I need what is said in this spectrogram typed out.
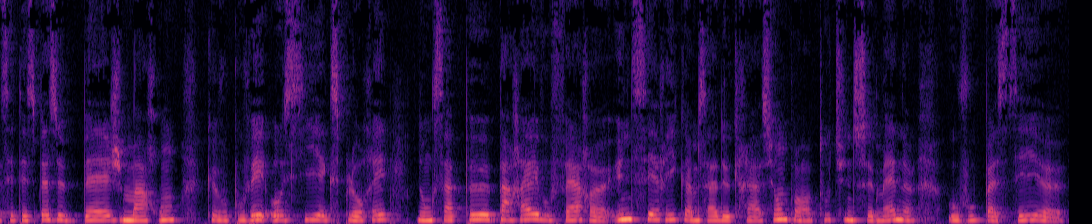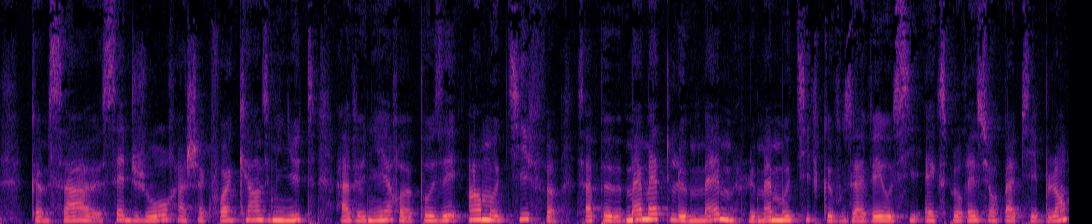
cette espèce de beige marron que vous pouvez aussi explorer. Donc ça peut vous faire une série comme ça de création pendant toute une semaine où vous passez comme ça 7 euh, jours, à chaque fois 15 minutes à venir euh, poser un motif. Ça peut même être le même, le même motif que vous avez aussi exploré sur papier blanc,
